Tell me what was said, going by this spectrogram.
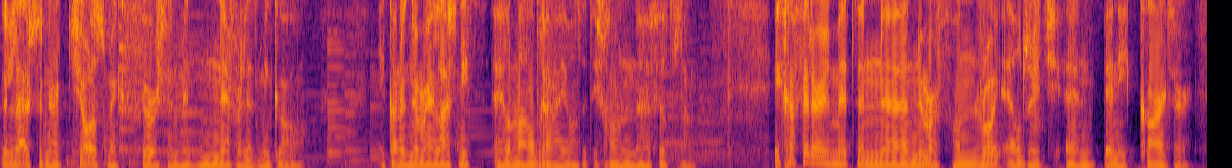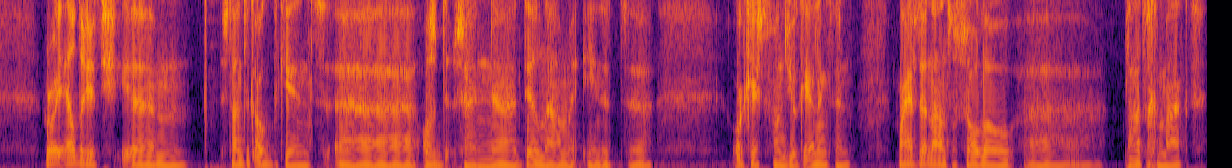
U luistert naar Charles McPherson met Never Let Me Go. Ik kan het nummer helaas niet helemaal draaien, want het is gewoon uh, veel te lang. Ik ga verder met een uh, nummer van Roy Eldridge en Penny Carter. Roy Eldridge um, staat natuurlijk ook bekend uh, als zijn deelname in het orkest van Duke Ellington. Maar hij heeft een aantal solo platen gemaakt...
